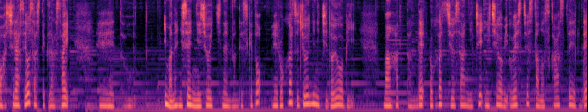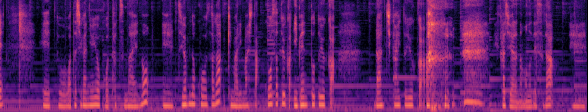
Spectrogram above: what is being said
お知らせをさせてください。えっ、と今ね、2021年なんですけど、6月12日土曜日、マンハッタンで、6月13日日曜日、ウエスチェスターのスカーステールで、えーと、私がニューヨークを立つ前の、えー、強みの講座が決まりました。講座というか、イベントというか、ランチ会というか カジュアルなものですが、え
